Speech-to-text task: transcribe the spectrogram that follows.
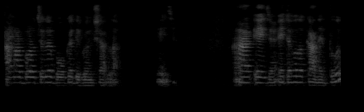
আমার বড় ছেলের বউকে দিব ইনশাল্লাহ এই যে। আর এই যে, এটা হলো কানের দুল।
